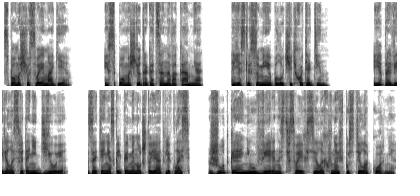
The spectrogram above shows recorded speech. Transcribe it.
с помощью своей магии. И с помощью драгоценного камня, если сумею получить хоть один. Я проверила светонить Дьюи. За те несколько минут, что я отвлеклась, Жуткая неуверенность в своих силах вновь пустила корни.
